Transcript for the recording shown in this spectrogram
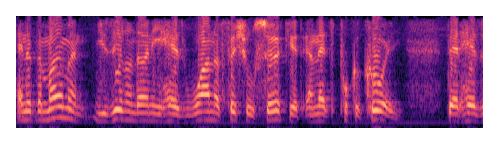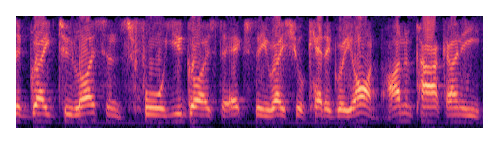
and at the moment, New Zealand only has one official circuit, and that's Pukekohe, that has a Grade 2 license for you guys to actually race your category on. Highland Park only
